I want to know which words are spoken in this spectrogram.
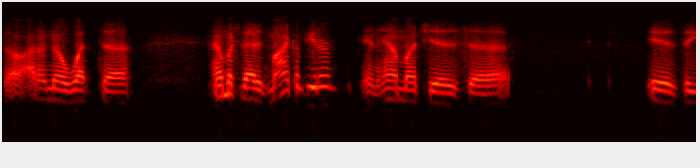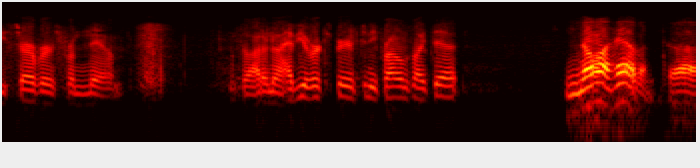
So I don't know what uh, how much of that is my computer and how much is uh, is the servers from them. So I don't know. Have you ever experienced any problems like that? No, I haven't. Uh,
